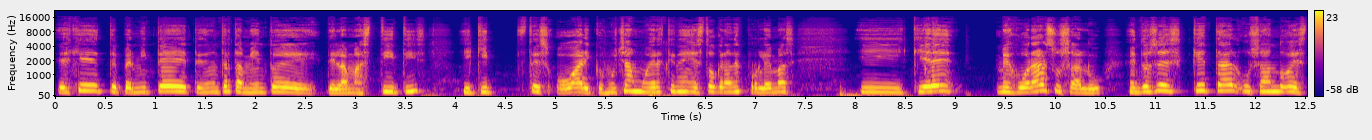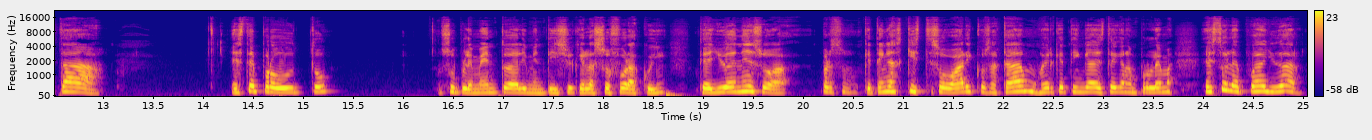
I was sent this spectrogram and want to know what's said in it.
es que te permite tener un tratamiento de, la mastitis y quistes ováricos. Muchas mujeres tienen estos grandes problemas y quieren mejorar su salud. Entonces, ¿qué tal usando esta, este producto, suplemento alimenticio que es la Sophora Queen? Te ayuda en eso, a que tengas quistes ováricos, a cada mujer que tenga este gran problema. Esto le puede ayudar.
